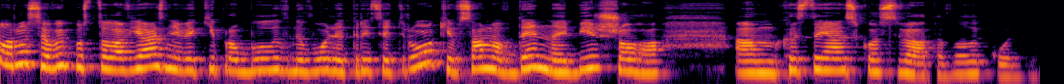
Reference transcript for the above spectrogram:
Маруся випустила в'язнів, які пробули в неволі 30 років, саме в день найбільшого ем, християнського свята Великодня?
